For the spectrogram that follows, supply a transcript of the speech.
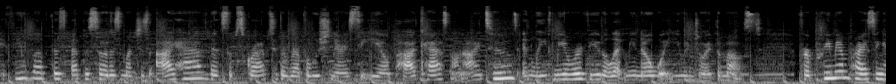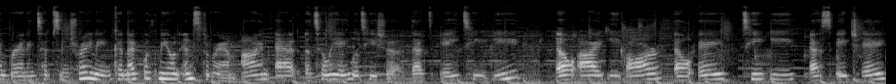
If you love this episode as much as I have, then subscribe to the Revolutionary CEO podcast on iTunes and leave me a review to let me know what you enjoyed the most. For premium pricing and branding tips and training, connect with me on Instagram. I'm at Atelier Latesha. That's A T E L I E R L A T E S H A.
